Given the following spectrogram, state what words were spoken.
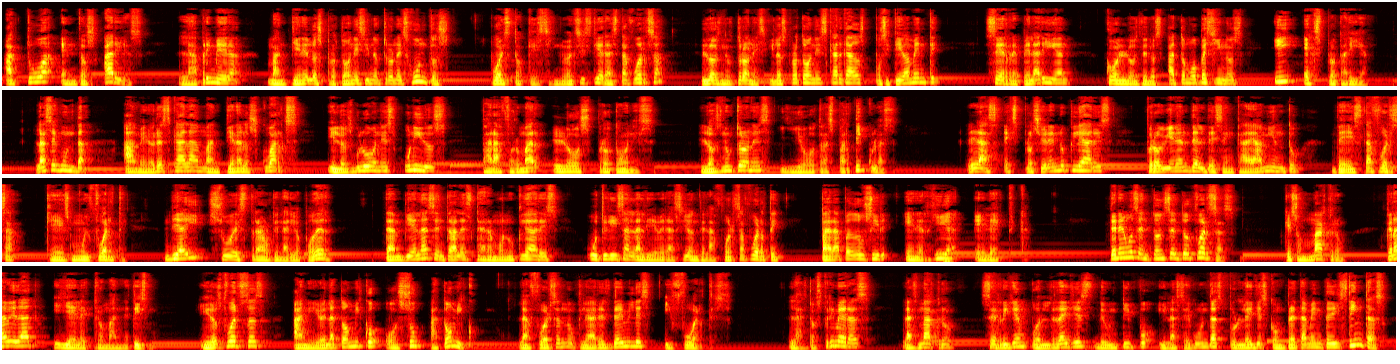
Actúa en dos áreas, la primera mantiene los protones y neutrones juntos, puesto que si no existiera esta fuerza, los neutrones y los protones cargados positivamente se repelarían con los de los átomos vecinos y explotarían. La segunda, a menor escala, mantiene a los quarks y los gluones unidos para formar los protones, los neutrones y otras partículas. Las explosiones nucleares provienen del desencadenamiento de esta fuerza que es muy fuerte. De ahí su extraordinario poder. También las centrales termonucleares utilizan la liberación de la fuerza fuerte para producir energía eléctrica. Tenemos entonces dos fuerzas, que son macro, gravedad y electromagnetismo, y dos fuerzas a nivel atómico o subatómico, las fuerzas nucleares débiles y fuertes. Las dos primeras, las macro, se rigen por leyes de un tipo y las segundas por leyes completamente distintas.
